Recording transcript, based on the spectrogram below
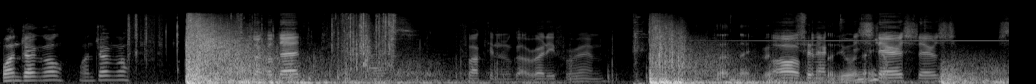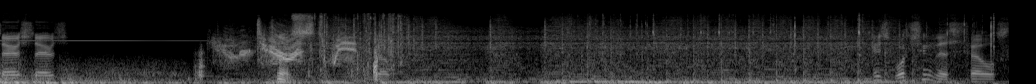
One jungle. One jungle. Jungle dead. Fucking got ready for him. That name. Oh, connect. that you were name. Stairs, stairs, stairs, stairs. Nice. Go. Who's watching this, Phils?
